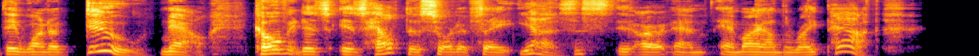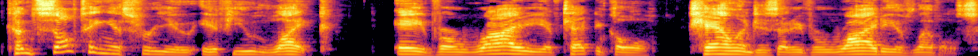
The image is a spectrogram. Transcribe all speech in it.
they want to do now COVID has, has helped us sort of say, yeah, is this, are, am, am I on the right path? Consulting is for you if you like a variety of technical challenges at a variety of levels.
